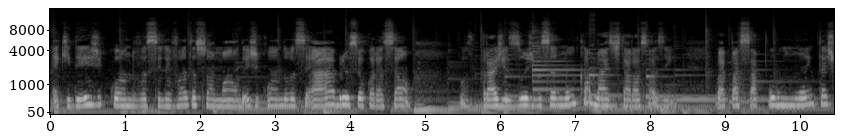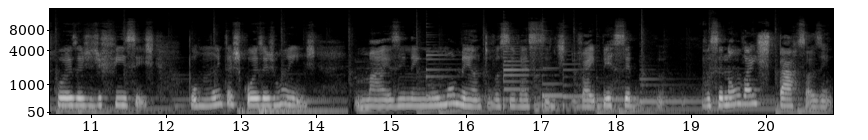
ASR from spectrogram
é que desde quando você levanta sua mão, desde quando você abre o seu coração para Jesus, você nunca mais estará sozinho. Vai passar por muitas coisas difíceis, por muitas coisas ruins, mas em nenhum momento você vai se sentir, vai perceber, você não vai estar sozinho.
